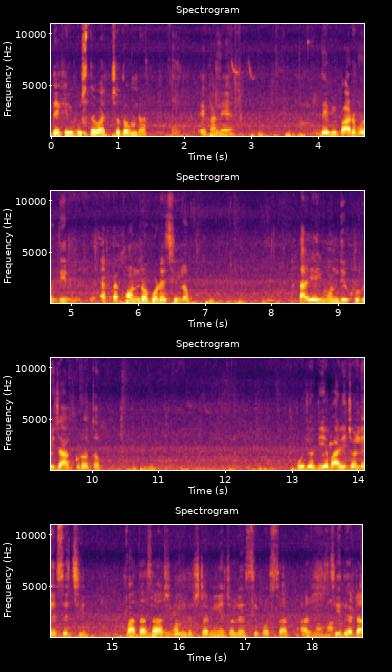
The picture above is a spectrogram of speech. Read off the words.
দেখেই বুঝতে পারছ তোমরা। এখানে দেবী পার্বতীর একটা খণ্ড পড়েছিল। তাই এই মন্দির খুবই জাগ্রত। পুজো দিয়ে বাড়ি চলে এসেছি। বাতাসা সন্দেশটা নিয়ে চলে এসেছি প্রসাদ আর সিধেটা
